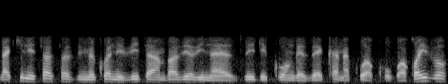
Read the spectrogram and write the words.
lakini sasa vimekuwa ni vita ambavyo vinazidi kuongezeka na kuwa kubwa. Kwa hivyo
